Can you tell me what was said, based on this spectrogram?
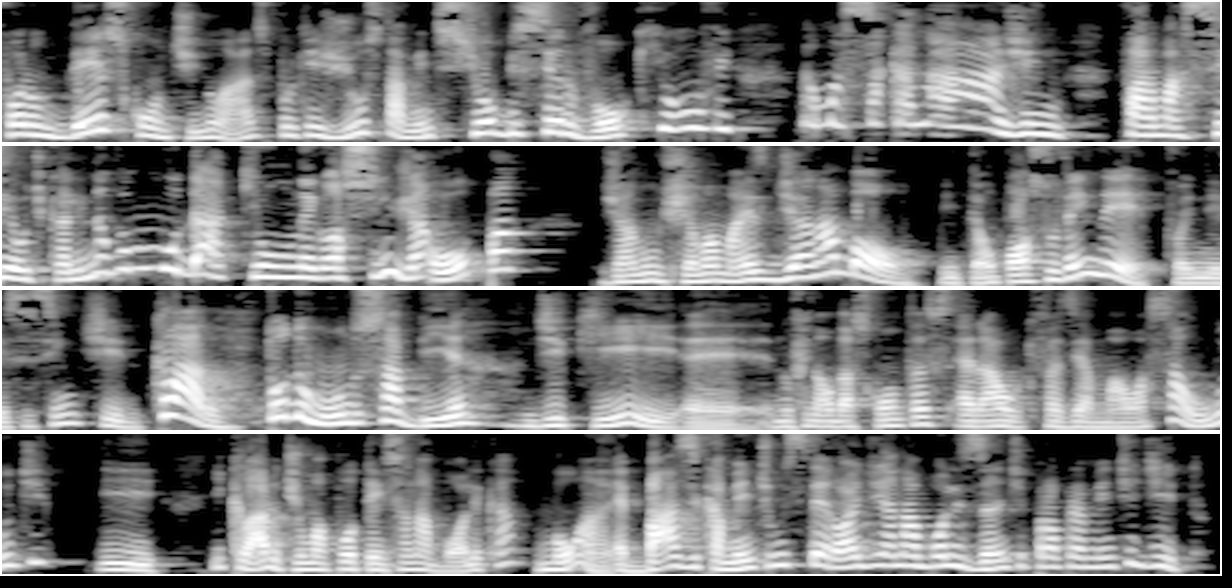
foram descontinuados porque justamente se observou que houve uma sacanagem farmacêutica ali. Não, vamos mudar aqui um negocinho já. Opa! Já não chama mais de anabol, então posso vender. Foi nesse sentido. Claro, todo mundo sabia de que, é, no final das contas, era algo que fazia mal à saúde e, e, claro, tinha uma potência anabólica boa. É basicamente um esteroide anabolizante propriamente dito.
